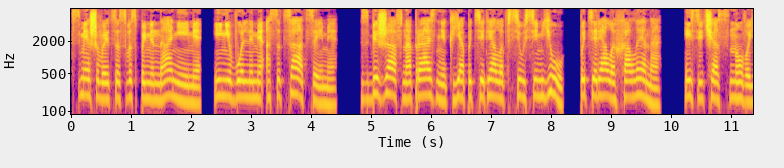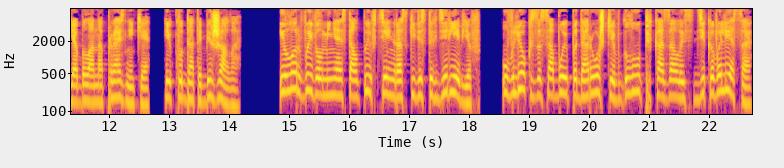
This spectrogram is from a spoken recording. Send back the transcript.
смешивается с воспоминаниями и невольными ассоциациями. Сбежав на праздник, я потеряла всю семью, потеряла Халена, и сейчас снова я была на празднике и куда-то бежала. Илор вывел меня из толпы в тень раскидистых деревьев, увлек за собой по дорожке вглубь, казалось, дикого леса,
